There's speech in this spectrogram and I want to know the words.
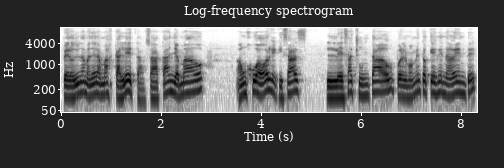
pero de una manera más caleta. O sea, acá han llamado a un jugador que quizás les ha chuntado por el momento que es Benavente,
